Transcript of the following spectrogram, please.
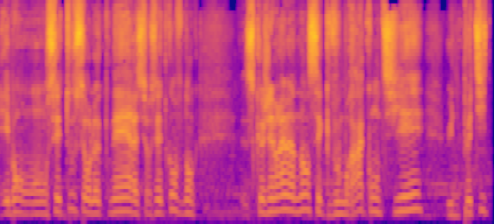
et bon, on sait tout sur le CNER et sur cette conf, donc ce que j'aimerais maintenant, c'est que vous me racontiez une petite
